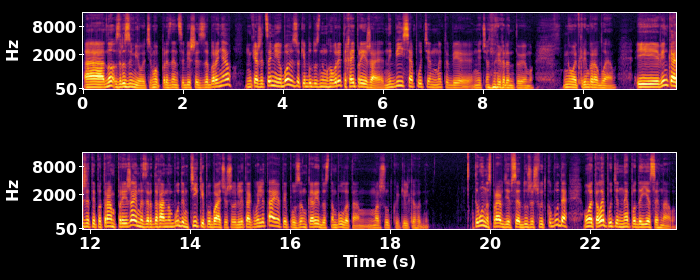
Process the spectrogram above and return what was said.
А, ну, зрозуміло, чому президент собі щось забороняв. Він каже, це мій обов'язок, я буду з ним говорити, хай приїжджає. Не бійся, Путін, ми тобі нічого не гарантуємо. Ну, от, крім проблем. І він каже: типу, Трамп приїжджай, ми з Ердоганом будемо, тільки побачу, що літак вилітає, типу, з Анкари до Стамбула там маршруткою кілька годин. Тому насправді все дуже швидко буде. От, але Путін не подає сигналу.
